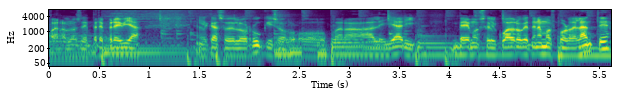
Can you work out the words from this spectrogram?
para los de pre-previa en el caso de los rookies o, para Aleyari, vemos el cuadro que tenemos por delante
